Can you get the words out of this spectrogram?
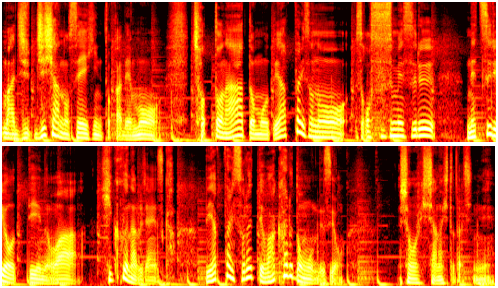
まあ自社の製品とかでもちょっとなと思うとやっぱりそのおすすめする熱量っていうのは低くなるじゃないですか。でやっぱりそれってわかると思うんですよ。消費者の人たちにね。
